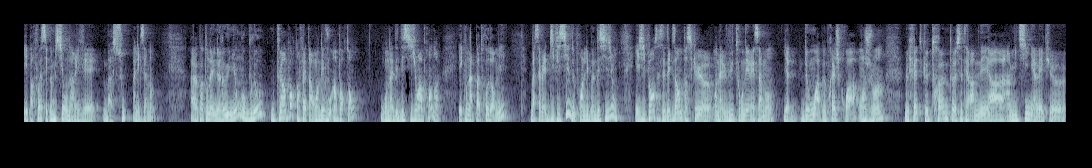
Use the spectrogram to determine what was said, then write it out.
Et parfois, c'est comme si on arrivait bah, sous à l'examen. Euh, quand on a une réunion au boulot, ou peu importe en fait, un rendez-vous important, où on a des décisions à prendre et qu'on n'a pas trop dormi, bah, ça va être difficile de prendre les bonnes décisions. Et j'y pense à cet exemple parce que euh, on avait vu tourner récemment, il y a deux mois à peu près, je crois, en juin, le fait que Trump s'était ramené à un meeting avec euh,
